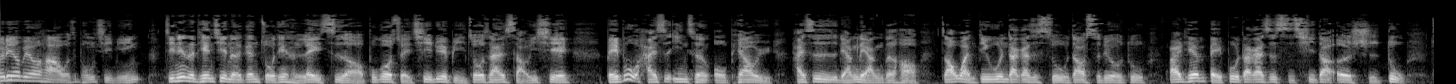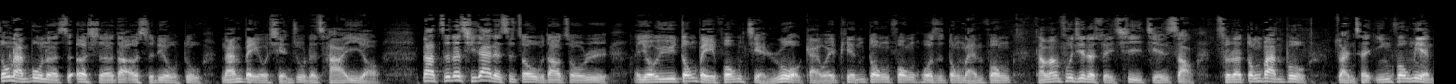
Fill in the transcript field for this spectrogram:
各位听众朋友好，我是彭启明。今天的天气呢，跟昨天很类似哦，不过水汽略比周三少一些。北部还是阴沉偶飘雨，还是凉凉的哈。早晚低温大概是十五到十六度，白天北部大概是十七到二十度，中南部呢是二十二到二十六度，南北有显著的差异哦。那值得期待的是周五到周日，由于东北风减弱，改为偏东风或是东南风，台湾附近的水汽减少，除了东半部。转成迎风面，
